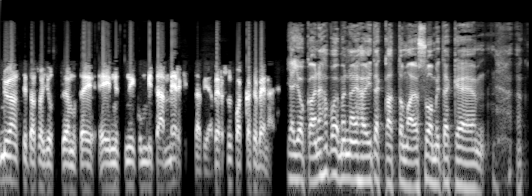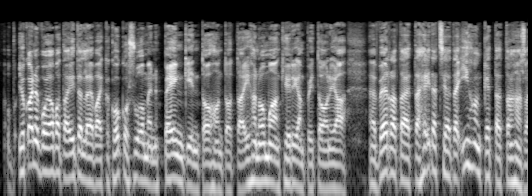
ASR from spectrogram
nyanssitason juttuja, mutta ei, ei nyt niin kuin mitään merkittäviä versus vaikka se Venäjä. Ja jokainenhan voi mennä ihan itse katsomaan, jos Suomi tekee, jokainen voi avata itselleen vaikka koko Suomen penkin tuohon tota, ihan omaan kirjanpitoon ja verrata, että heität sieltä ihan ketä tahansa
